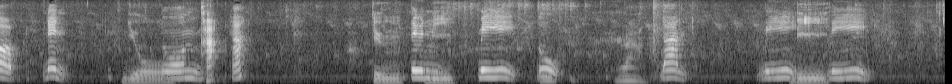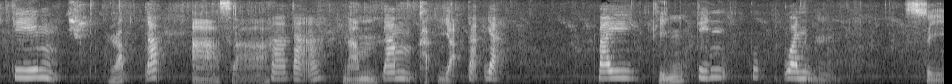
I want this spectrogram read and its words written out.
อบเล่นโยโนนคะฮะ จึงตื่นมีมีลูกร่างด้าน มีดีดีทีมรับรับอา สาคาตานนำขยะำจะอยะ ไปทิ้งทิ้นทุกวัน ศีร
